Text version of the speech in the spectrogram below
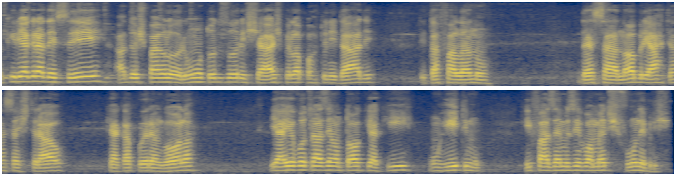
eu queria agradecer a Deus Pai Olorum, todos os orixás, pela oportunidade de estar falando dessa nobre arte ancestral que é a capoeira Angola. E aí eu vou trazer um toque aqui, um ritmo que fazemos em momentos fúnebres.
